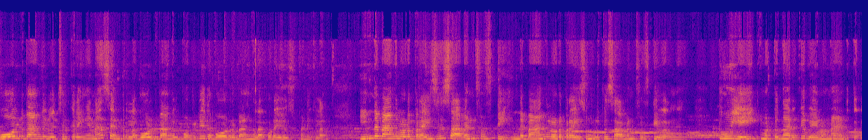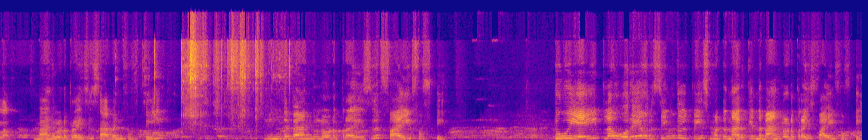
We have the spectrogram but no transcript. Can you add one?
கோல்டு பேங்கிள் வச்சுருக்கிறீங்கன்னா சென்டரில் கோல்டு பேங்கிள் போட்டுட்டு இதை பார்டர் பேங்கிளாக கூட யூஸ் பண்ணிக்கலாம். இந்த பேங்கிளோட ப்ரைஸு செவன் ஃபிஃப்டி இந்த பேங்கிளோட ப்ரைஸ் உங்களுக்கு செவன் ஃபிஃப்டி வருங்க. டூ எயிட் மட்டும்தான் இருக்குது வேணும்னா எடுத்துக்கலாம். பேங்கிளோட ப்ரைஸு செவன் ஃபிஃப்டி இந்த பேங்கிளோட ப்ரைஸு ஃபைவ் ஃபிஃப்டி டூ எயிட்டில் ஒரே ஒரு சிங்கிள் பீஸ் மட்டும்தான் இருக்குது இந்த பேங்கிளோட price five fifty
